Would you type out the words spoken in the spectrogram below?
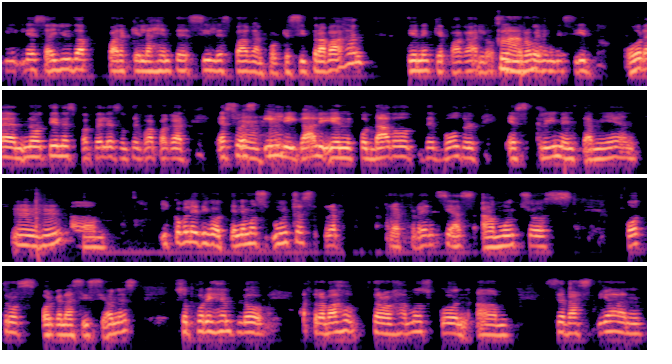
y les ayuda para que la gente sí les pagan, porque si trabajan, tienen que pagarlos. Claro. no pueden decir, ahora no tienes papeles, no te voy a pagar. Eso es ilegal y en el condado de Boulder es crimen también. Um, y como le digo, tenemos muchas referencias a muchas otras organizaciones. So, por ejemplo, trabajo, trabajamos con um, Sebastián,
